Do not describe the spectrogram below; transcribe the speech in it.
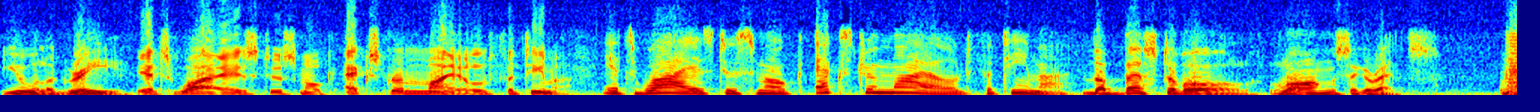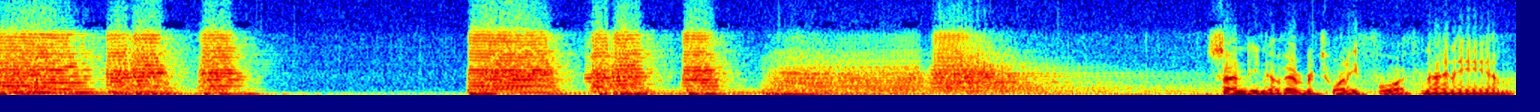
You will agree. It's wise to smoke extra mild Fatima. It's wise to smoke extra mild Fatima. The best of all long cigarettes. Sunday, November 24th, 9 a.m.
